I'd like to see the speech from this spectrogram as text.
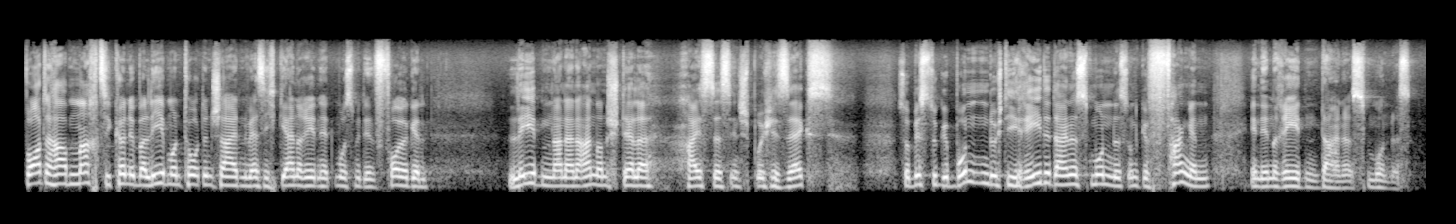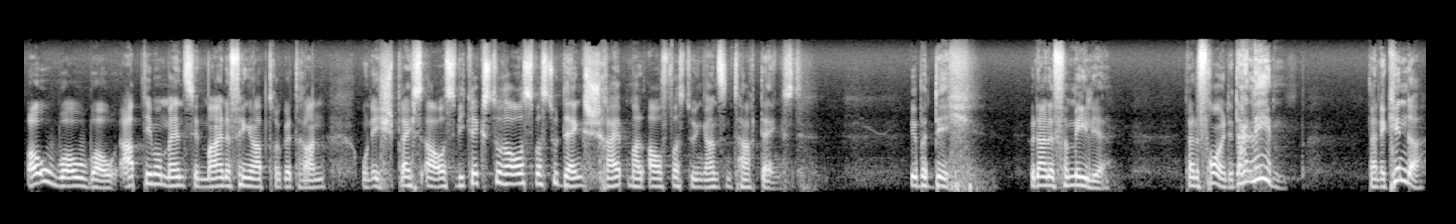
Worte haben Macht, sie können über Leben und Tod entscheiden. Wer sich gerne reden hätte, muss mit den Folgen leben. An einer anderen Stelle heißt es in Sprüche 6, so bist du gebunden durch die Rede deines Mundes und gefangen in den Reden deines Mundes. Oh, wow, wow. Ab dem Moment sind meine Fingerabdrücke dran und ich spreche es aus. Wie kriegst du raus, was du denkst? Schreib mal auf, was du den ganzen Tag denkst. Über dich, über deine Familie, deine Freunde, dein Leben, deine Kinder.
